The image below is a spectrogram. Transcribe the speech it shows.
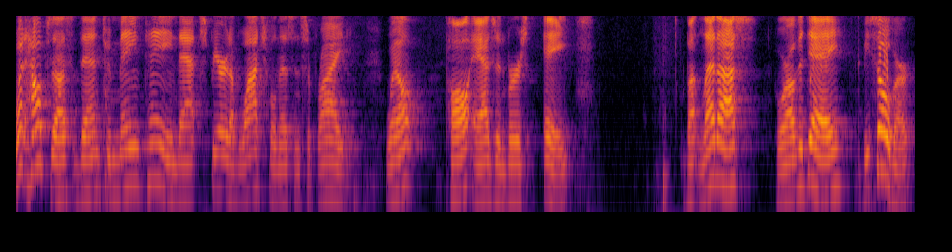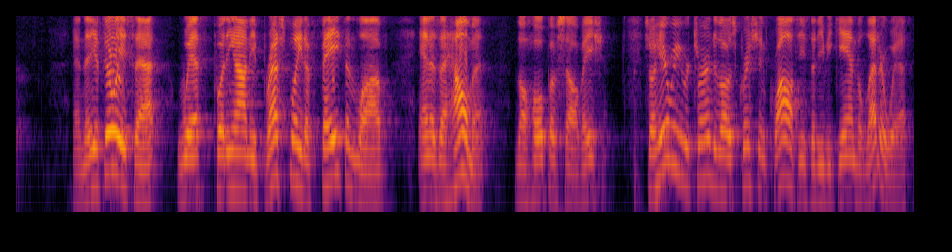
What helps us then to maintain that spirit of watchfulness and sobriety? Well, Paul adds in verse 8 But let us, who are of the day, be sober. And then he affiliates that with putting on the breastplate of faith and love, and as a helmet, the hope of salvation. So here we return to those Christian qualities that he began the letter with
